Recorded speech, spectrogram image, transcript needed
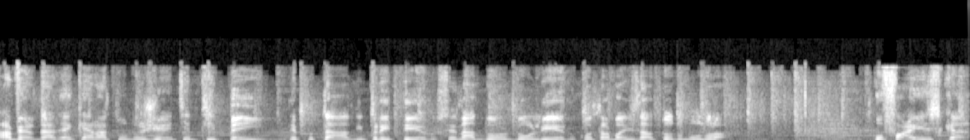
A verdade é que era tudo gente de bem, deputado, empreiteiro, senador, doleiro, contrabandista, todo mundo lá. O Faísca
